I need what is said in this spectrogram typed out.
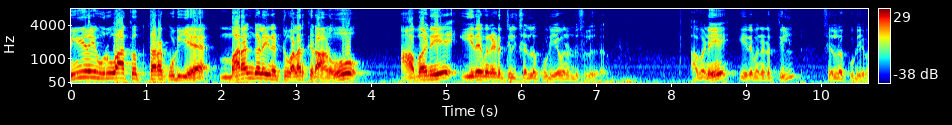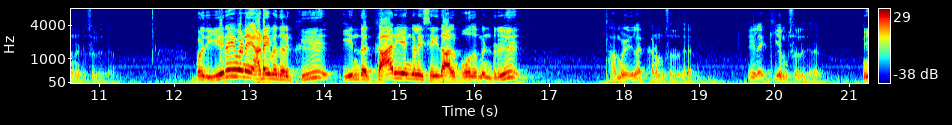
நீரை உருவாக்க தரக்கூடிய மரங்களை நட்டு வளர்க்கிறானோ அவனே இறைவனிடத்தில் செல்லக்கூடியவன் என்று சொல்லுகிறது. அவனே இறைவனிடத்தில் செல்லக்கூடியவன் என்று சொல்லுகிறது. இப்பொழுது இறைவனை அடைவதற்கு இந்த காரியங்களை செய்தால் போதும் என்று தமிழ் இலக்கணம் சொல்லுகிறது. இலக்கியம் சொல்லுகிறது. நீ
